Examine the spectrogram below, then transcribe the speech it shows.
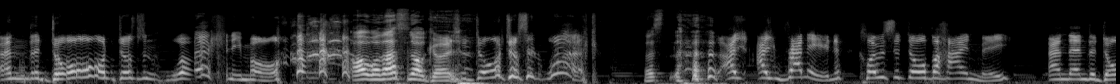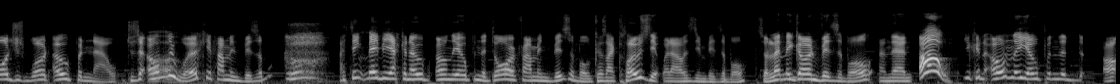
and the door doesn't work anymore. oh well, that's not good. the door doesn't work. That's. I I ran in, closed the door behind me, and then the door just won't open now. Does it only Uh-oh. work if I'm invisible? I think maybe I can op- only open the door if I'm invisible because I closed it when I was invisible. So let me go invisible, and then oh, you can only open the. D- uh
